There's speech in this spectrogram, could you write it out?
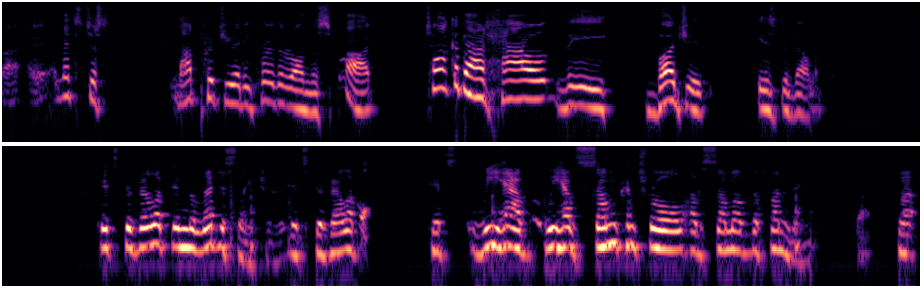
uh, let's just not put you any further on the spot. Talk about how the budget is developed. It's developed in the legislature. It's developed. Right. It's we have we have some control of some of the funding, right. but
